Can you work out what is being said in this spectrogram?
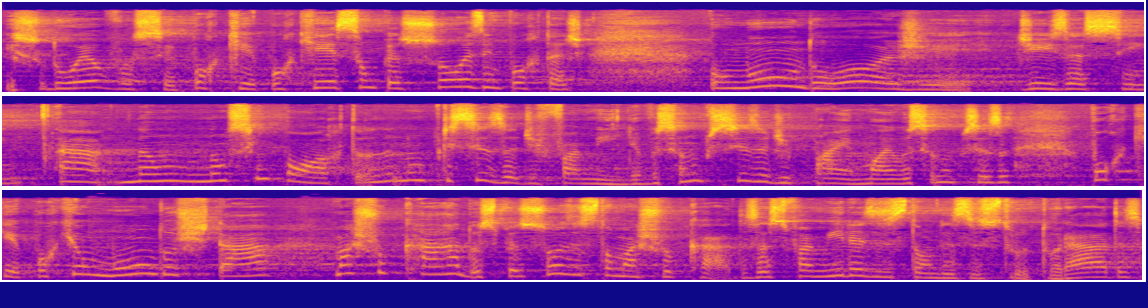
Isso doeu você. Por quê? Porque são pessoas importantes. O mundo hoje diz assim: ah, não, não se importa, não precisa de família, você não precisa de pai e mãe, você não precisa. Por quê? Porque o mundo está machucado, as pessoas estão machucadas, as famílias estão desestruturadas,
